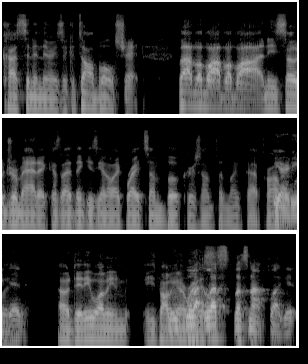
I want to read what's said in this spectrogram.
cussing in there he's like it's all bullshit blah blah blah blah blah and he's so dramatic because i think he's gonna like write some book or something like that probably He already did. oh did he well i mean he's probably gonna write Let, a, let's let's not plug it.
